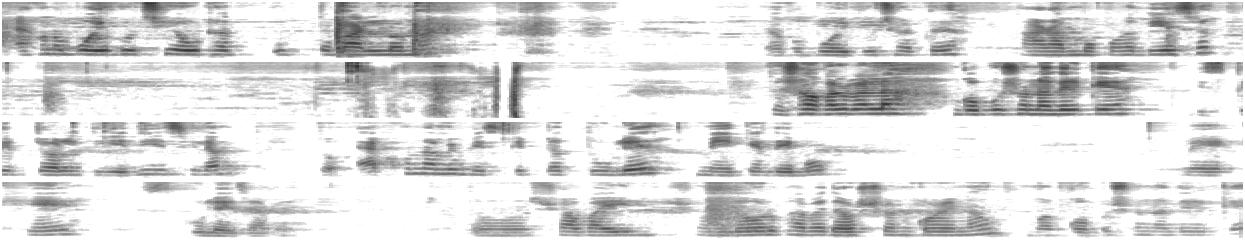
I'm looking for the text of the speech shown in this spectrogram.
এখনও বই গুছিয়ে উঠা, উঠতে পারল না। দেখো, বই গুছাতে আরম্ভ করে দিয়েছে। তো সকালবেলা গোপু সোনাদেরকে বিস্কিট জল দিয়ে দিয়েছিলাম। তো এখন আমি বিস্কিটটা তুলে মেয়েকে দেব। মেয়ে খেয়ে স্কুলে যাবে। তো সবাই সুন্দরভাবে দর্শন করে নাও আমার গোপু সোনাদেরকে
